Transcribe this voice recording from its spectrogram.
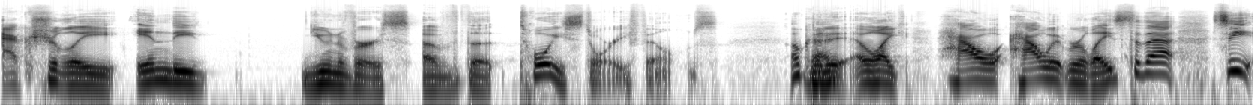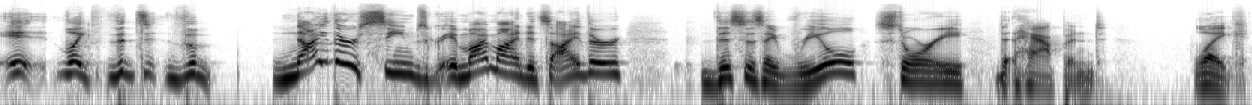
actually in the universe of the Toy Story films. Okay. it, like how how it relates to that. See, it like the the neither seems in my mind. It's either this is a real story that happened, like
